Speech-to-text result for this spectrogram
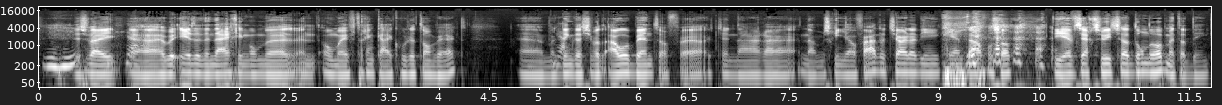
Mhm. Dus wij Ja. eh, hebben eerder de neiging om, eh, een- om even te gaan kijken hoe dat dan werkt. Eh, maar ik Ja. denk dat je wat ouder bent, of eh, je naar, eh, nou, misschien jouw vader, Charda, die een keer aan tafel zat, die heeft echt zoiets, uh, donder op met dat ding.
